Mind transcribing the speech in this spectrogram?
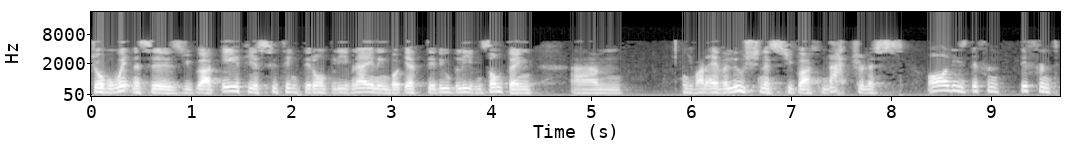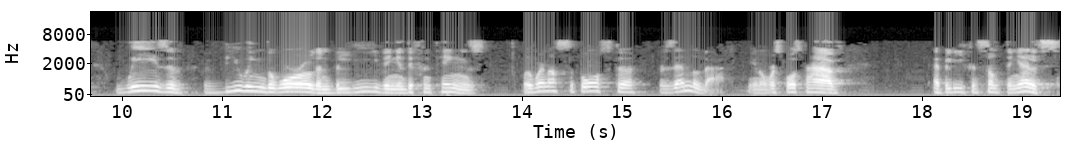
Jehovah's Witnesses. You've got atheists who think they don't believe in anything, but yet they do believe in something. Um, you've got evolutionists. You've got naturalists. All these different different ways of viewing the world and believing in different things. But we're not supposed to resemble that. You know, we're supposed to have a belief in something else.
